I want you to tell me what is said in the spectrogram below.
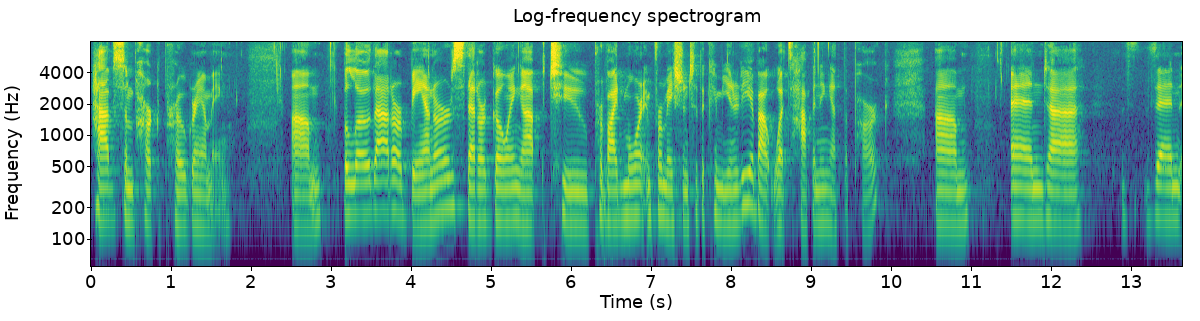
have some park programming. Um, below that are banners that are going up to provide more information to the community about what's happening at the park. Um, and uh, then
